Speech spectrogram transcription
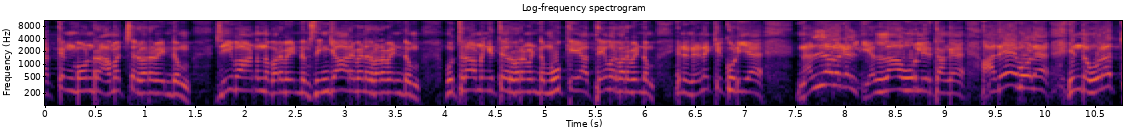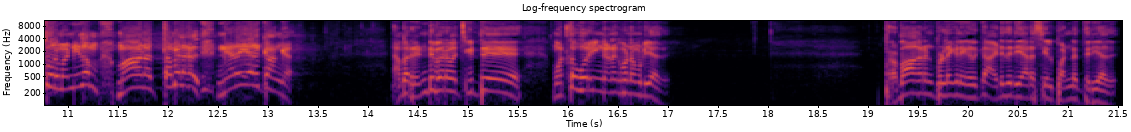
கக்கன் போன்ற அமைச்சர் வர வேண்டும் ஜீவானந்தம் வர வேண்டும் சிங்காரவேலர் வர வேண்டும் முத்துராமலிங்க தேவர் வர வேண்டும் மூக்கையா தேவர் வர வேண்டும் என்று நினைக்கக்கூடிய நல்லவர்கள் எல்லா ஊர்லயும் இருக்காங்க. அதே போல இந்த உரத்தூர் மண்ணிலும் மான தமிழர்கள் நிறைய இருக்காங்க. நம்ம ரெண்டு பேரை வச்சுக்கிட்டு மொத்த ஊரையும் கணக்கு பண்ண முடியாது. பிரபாகரன் பிள்ளைகள் எங்களுக்கு அடிதடி அரசியல் பண்ண தெரியாது.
